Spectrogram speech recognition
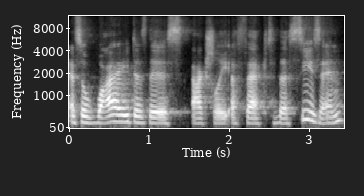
And so why does this actually affect the season?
